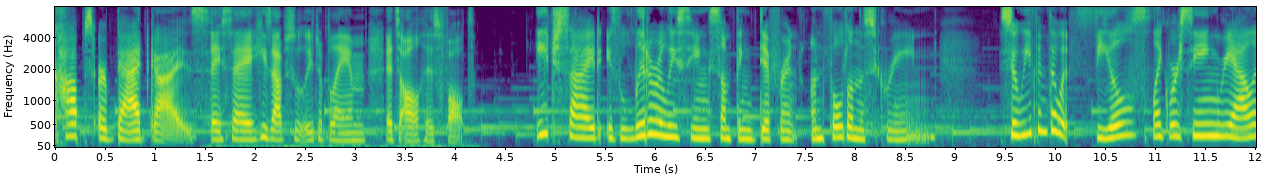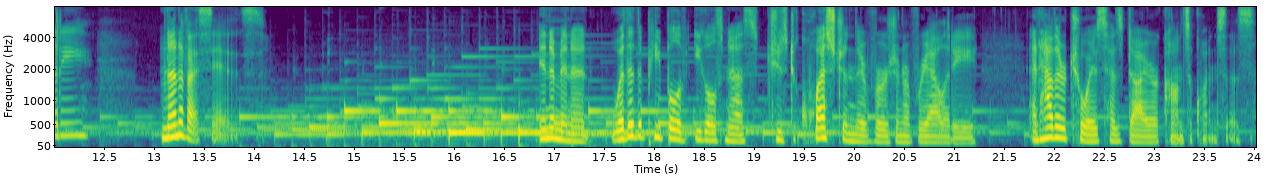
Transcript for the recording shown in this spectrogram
cops are bad guys. they say he's absolutely to blame. It's all his fault. Each side is literally seeing something different unfold on the screen. So even though it feels like we're seeing reality, none of us is. In a minute, whether the people of Eagle's Nest choose to question their version of reality and how their choice has dire consequences.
